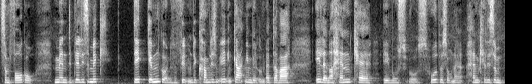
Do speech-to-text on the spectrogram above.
som foregår. Men det bliver ligesom ikke det er ikke gennemgående for filmen. Det kom ligesom ind en gang imellem, at der var et eller andet, han kan, øh, vores, vores hovedperson er, han kan ligesom,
